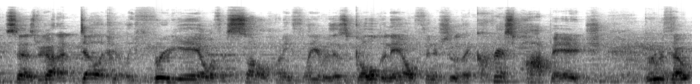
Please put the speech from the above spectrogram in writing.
It says we got a delicately fruity ale with a subtle honey flavor. This golden ale finishes with a crisp hop edge. Brew without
